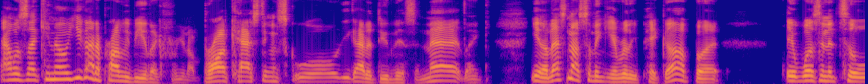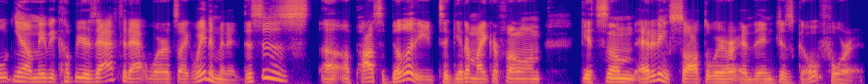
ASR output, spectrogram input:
I was like, you know, you got to probably be like for, you know, broadcasting school. You got to do this and that. Like, you know, that's not something you can really pick up, but it wasn't until, you know, maybe a couple years after that where it's like, wait a minute, this is a, a possibility to get a microphone, get some editing software and then just go for it.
